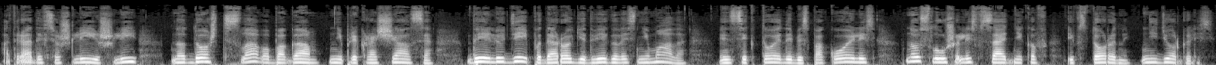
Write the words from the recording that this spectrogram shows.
Отряды все шли и шли, но дождь, слава богам, не прекращался, да и людей по дороге двигалось немало. Инсектоиды беспокоились, но слушались всадников и в стороны не дергались.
